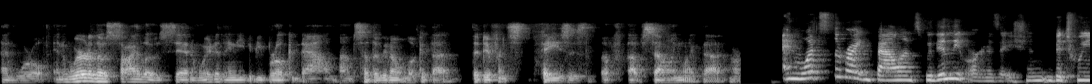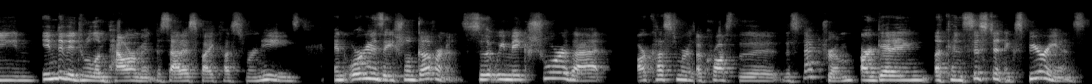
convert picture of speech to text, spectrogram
and world and where do those silos sit and where do they need to be broken down um, so that we don't look at that the different phases of, of selling like that and what's the right balance within the organization between individual empowerment to satisfy customer needs and organizational governance so that we make sure that our customers across the, the spectrum are getting a consistent experience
